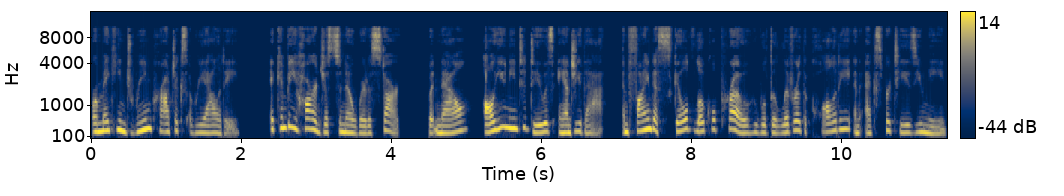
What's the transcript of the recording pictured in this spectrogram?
or making dream projects a reality. It can be hard just to know where to start, but now all you need to do is Angie that and find a skilled local pro who will deliver the quality and expertise you need.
